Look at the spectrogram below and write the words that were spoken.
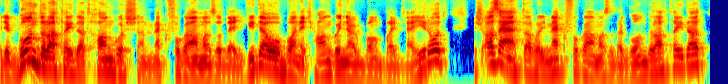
hogy a gondolataidat hangosan megfogalmazod egy videóban, egy hanganyagban, vagy leírod, és azáltal, hogy megfogalmazod a gondolataidat,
